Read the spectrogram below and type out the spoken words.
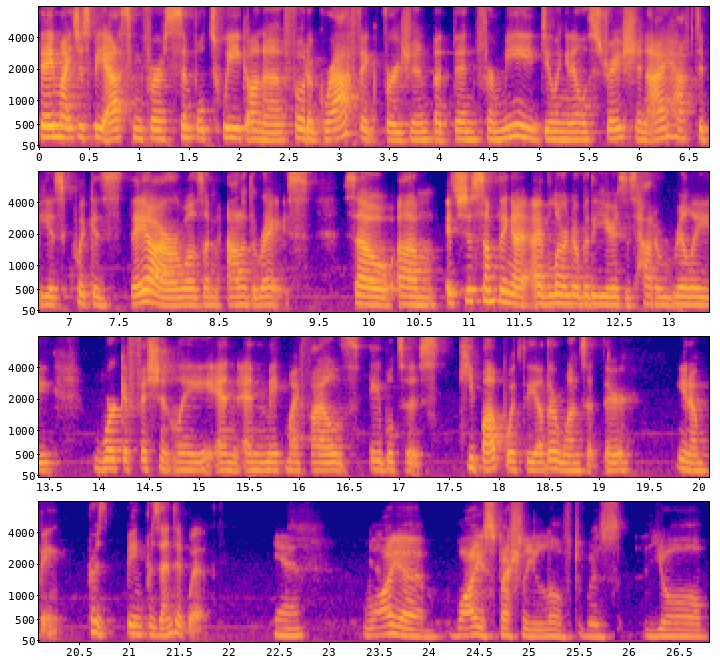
they might just be asking for a simple tweak on a photographic version. But then for me, doing an illustration, I have to be as quick as they are, or else I'm out of the race. So um, it's just something I, have learned over the years is how to really work efficiently and and make my files able to keep up with the other ones that they're you know being pre- being presented with. Yeah. Why um why especially loved was your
